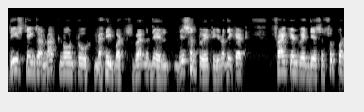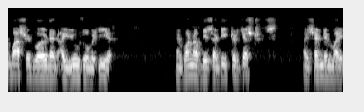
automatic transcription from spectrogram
These things are not known to many, but when they listen to it, you know, they get frightened with this super bastard word and I use over here. And one of these uh, editors just, I send him my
